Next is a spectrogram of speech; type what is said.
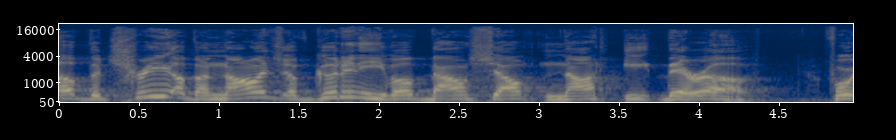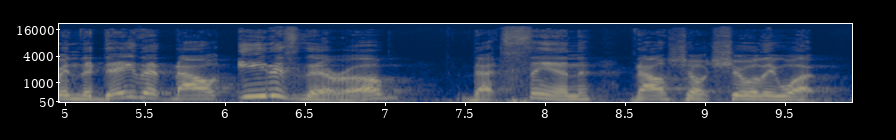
of the tree of the knowledge of good and evil thou shalt not eat thereof. For in the day that thou eatest thereof, that sin, thou shalt surely what?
